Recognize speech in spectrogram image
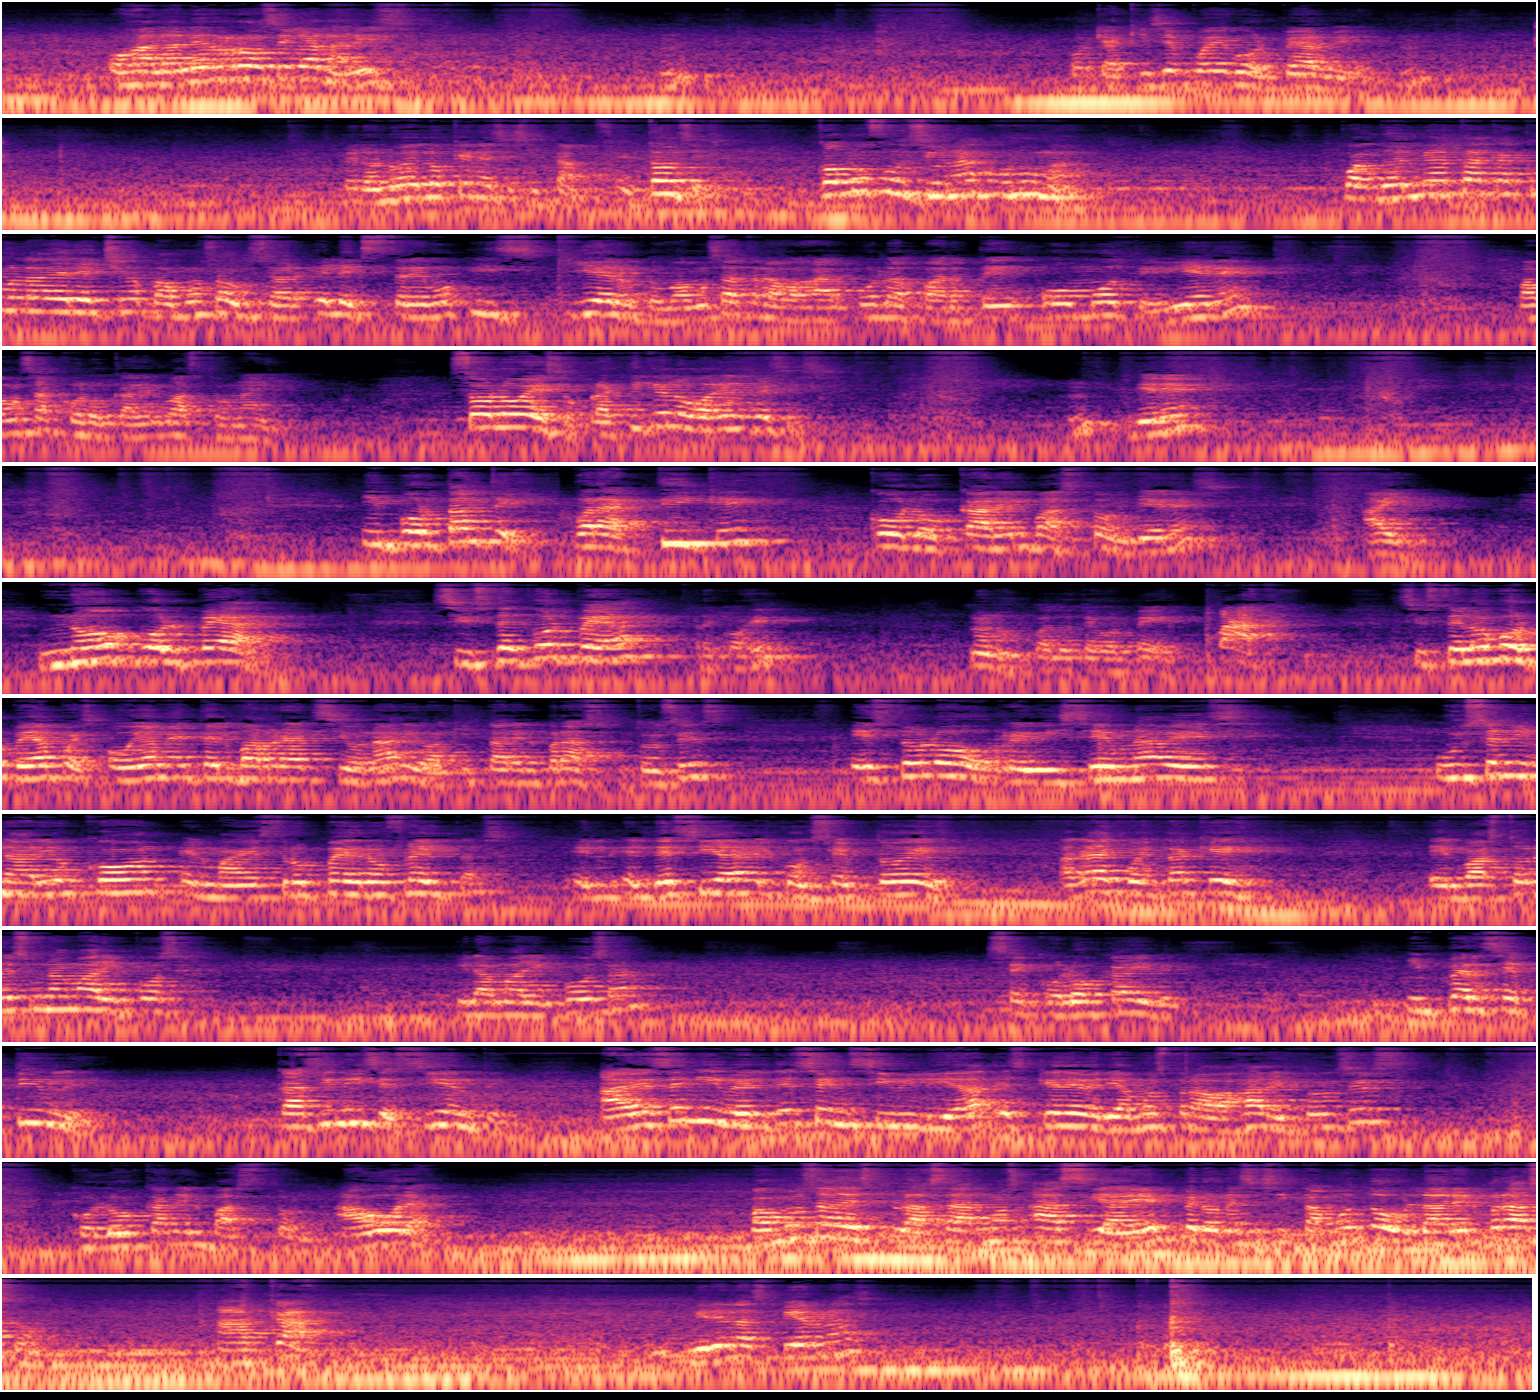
Ojalá le roce la nariz. ¿Mm? Porque aquí se puede golpear, miren. ¿Mm? Pero no es lo que necesitamos. Entonces, ¿cómo funciona Kuruma? Cuando él me ataca con la derecha, vamos a usar el extremo izquierdo. Vamos a trabajar por la parte omote. ¿Viene? Vamos a colocar el bastón ahí. Solo eso, practíquenlo varias veces. ¿Mm? ¿Viene? Importante, practique colocar el bastón, ¿vienes? Ahí. No golpear. Si usted golpea, recoge. No, no, cuando te golpee. ¡Pac! Si usted lo golpea, pues obviamente él va a reaccionar y va a quitar el brazo. Entonces, esto lo revisé una vez, un seminario con el maestro Pedro Freitas. Él, él decía el concepto de, haga de cuenta que el bastón es una mariposa y la mariposa se coloca ahí. Imperceptible, casi ni se siente. A ese nivel de sensibilidad es que deberíamos trabajar. Entonces, colocan el bastón. Ahora, vamos a desplazarnos hacia él, pero necesitamos doblar el brazo. Acá. Miren las piernas.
